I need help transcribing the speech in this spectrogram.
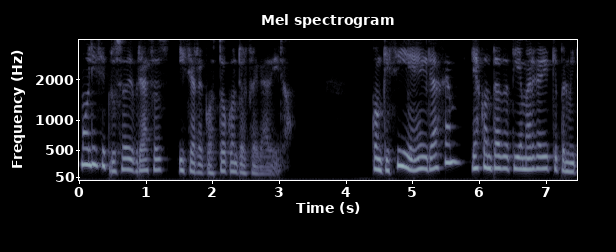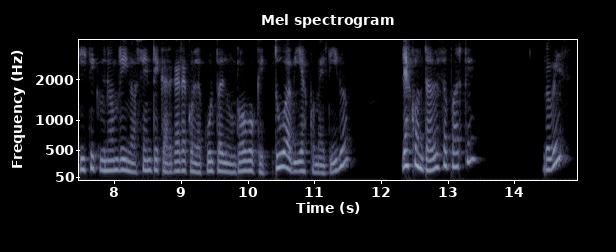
Molly se cruzó de brazos y se recostó contra el fregadero. Con que sí, ¿eh, Graham? ¿Le has contado a tía Margaret que permitiste que un hombre inocente cargara con la culpa de un robo que tú habías cometido? ¿Le has contado esa parte? ¿Lo ves?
